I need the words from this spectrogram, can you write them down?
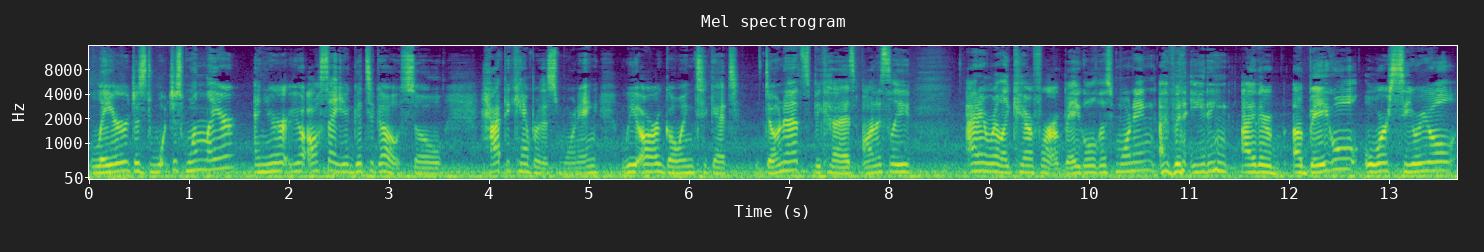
layer just just one layer and you're you're all set you're good to go so happy camper this morning we are going to get donuts because honestly I didn't really care for a bagel this morning. I've been eating either a bagel or cereal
